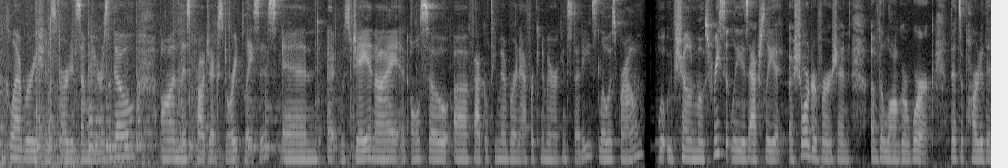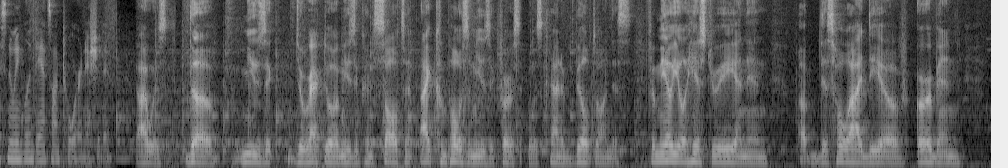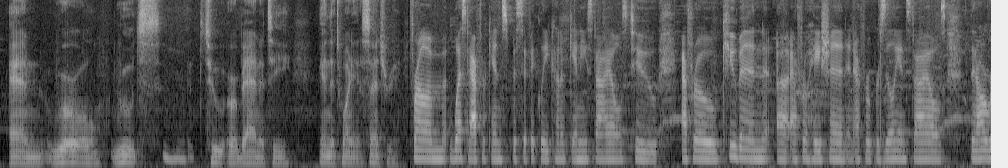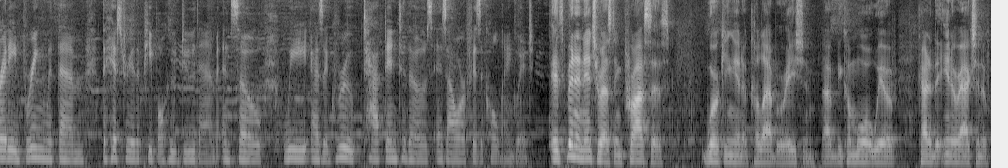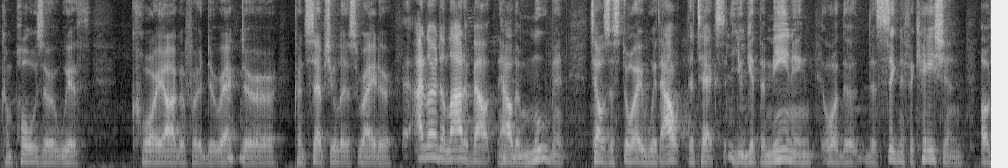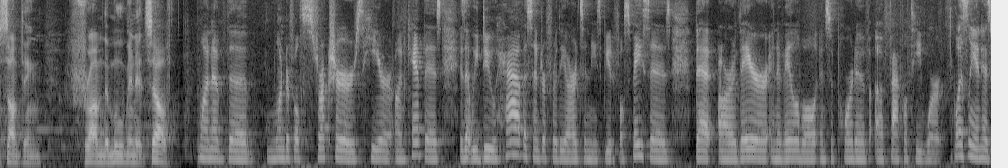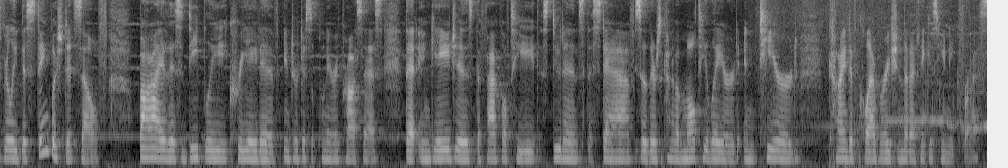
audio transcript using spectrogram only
our collaboration started some years ago on this project, Storied Places, and it was Jay and I, and also a faculty member in African American Studies, Lois Brown. What we've shown most recently is actually a, a shorter version of the longer work that's a part of this New England Dance on Tour initiative. I was the music director or music consultant. I composed the music first. It was kind of built on this familial history and then uh, this whole idea of urban and rural roots mm-hmm. to urbanity in the 20th century. From West African, specifically kind of Guinea styles, to Afro Cuban, uh, Afro Haitian, and Afro Brazilian styles that already bring with them the history of the people who do them. And so we as a group tapped into those as our physical language. It's been an interesting process working in a collaboration. I've become more aware of kind of the interaction of composer with choreographer, director, mm-hmm. conceptualist, writer. I learned a lot about how mm-hmm. the movement tells a story without the text. Mm-hmm. You get the meaning or the, the signification of something from the movement itself one of the wonderful structures here on campus is that we do have a Center for the Arts in these beautiful spaces that are there and available and supportive of faculty work. Wesleyan has really distinguished itself by this deeply creative interdisciplinary process that engages the faculty, the students, the staff. So there's kind of a multi layered and tiered kind of collaboration that I think is unique for us.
